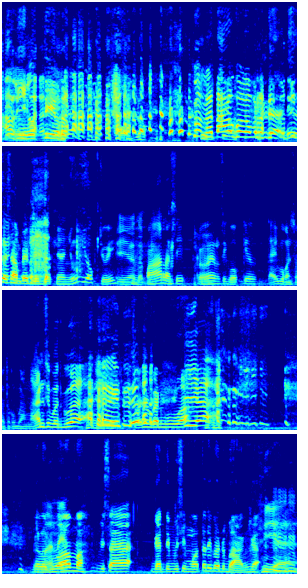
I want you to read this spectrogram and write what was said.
kali Kutil. Goblok. gue nggak tahu gue nggak pernah udah, dia udah sampai billboardnya New York, cuy. Iya, tapi- Parah sih, keren sih, gokil. tapi bukan suatu kebanggaan sih buat gue Soalnya bukan gua. iya Kalau gua ya? mah bisa ganti busi motor juga udah bangga. Iya.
